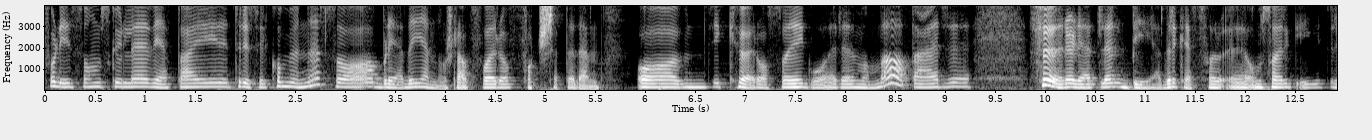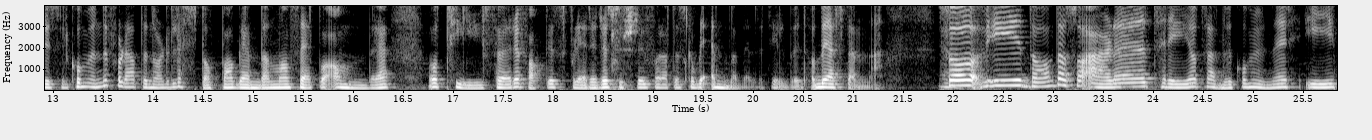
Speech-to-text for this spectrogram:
for de som skulle vedta i Trysil kommune, så ble det gjennomslag for å fortsette den. Og fikk høre også i går mandag at det er fører det til en bedre kreftomsorg i Trysil kommune. For nå er det løfta opp på agendaen. Man ser på andre og tilfører faktisk flere ressurser for at det skal bli enda bedre tilbud. Og det er spennende. Så i dag da, så er det 33 kommuner i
